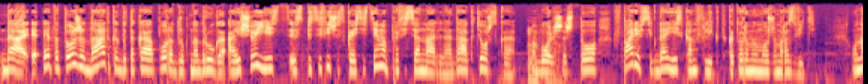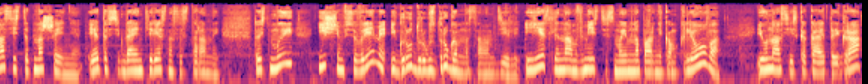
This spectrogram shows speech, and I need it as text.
Да, э, это тоже, да, как бы такая опора друг на друга. А еще есть специфическая система профессиональная, да, актерская угу. больше, что в паре всегда есть конфликт, который мы можем развить у нас есть отношения, и это всегда интересно со стороны. То есть мы ищем все время игру друг с другом на самом деле. И если нам вместе с моим напарником клево, и у нас есть какая-то игра,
